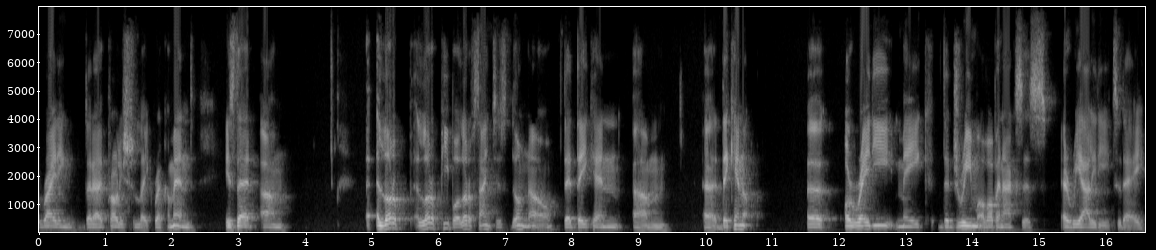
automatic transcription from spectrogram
writing that I probably should like recommend is that um, a lot of a lot of people, a lot of scientists don't know that they can um, uh, they can uh, already make the dream of open access a reality today.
